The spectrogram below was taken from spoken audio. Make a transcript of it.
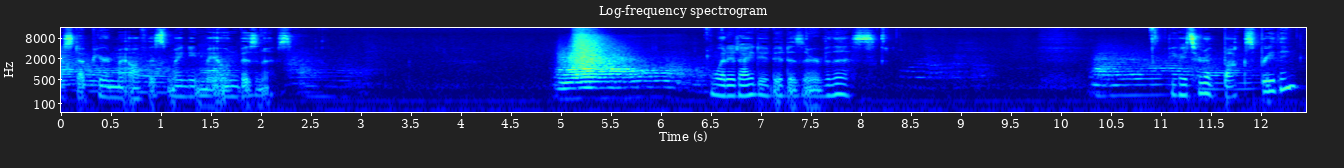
Just up here in my office minding my own business. What did I do to deserve this? Have you guys heard of box breathing?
